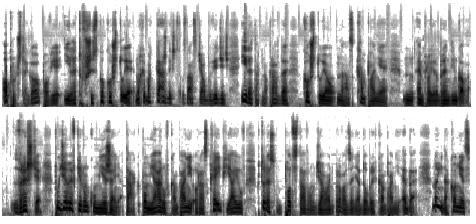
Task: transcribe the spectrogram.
Oprócz tego powie, ile to wszystko kosztuje. No chyba każdy z nas chciałby wiedzieć, ile tak naprawdę kosztują nas kampanie mm, employer brandingowe. Wreszcie pójdziemy w kierunku mierzenia, tak, pomiarów kampanii oraz KPI-ów, które są podstawą działań prowadzenia dobrych kampanii EB. No i na koniec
